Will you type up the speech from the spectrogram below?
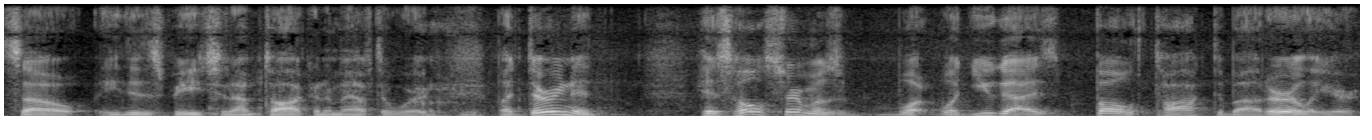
So he did a speech, and I'm talking to him afterward. Mm-hmm. But during the his whole sermon was what, what you guys both talked about earlier.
